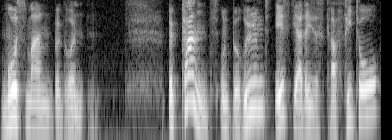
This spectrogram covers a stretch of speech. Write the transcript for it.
muss man begründen. Bekannt und berühmt ist ja dieses Graffito,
